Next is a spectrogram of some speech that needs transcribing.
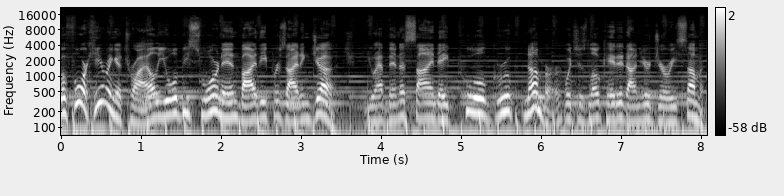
Before hearing a trial, you will be sworn in by the presiding judge. You have been assigned a pool group number, which is located on your jury summons.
